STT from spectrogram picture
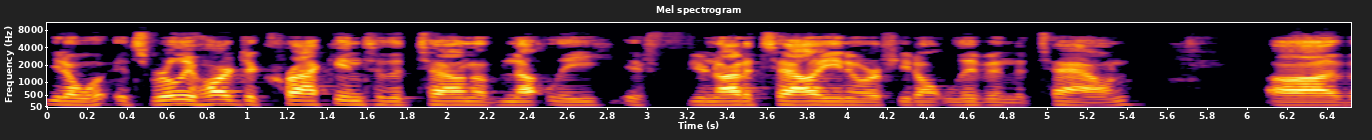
you know, it's really hard to crack into the town of Nutley if you're not Italian or if you don't live in the town. Uh,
